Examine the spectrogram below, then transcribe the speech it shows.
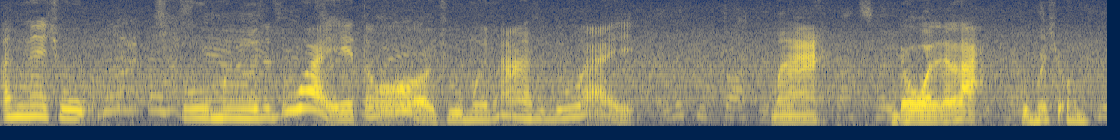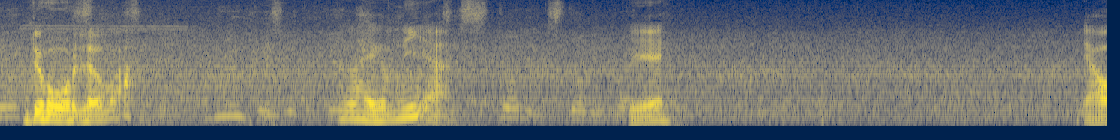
อันนี้ชูชูมือซะด้วย เอโต้ชูมือหน้าซะด้วย มา โดนแล้วล่ะ คุณผู้ชม โดนแล้ววะ อะไรครับเนี่ยโอเคเดี๋ยว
